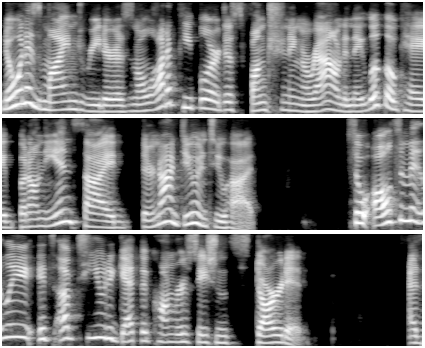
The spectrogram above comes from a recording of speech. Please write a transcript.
No one is mind readers, and a lot of people are just functioning around and they look okay, but on the inside, they're not doing too hot. So ultimately, it's up to you to get the conversation started, as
